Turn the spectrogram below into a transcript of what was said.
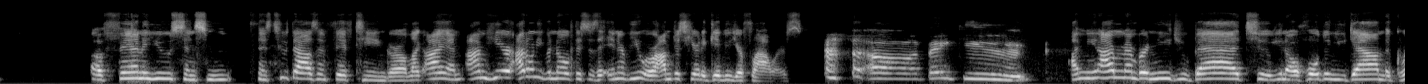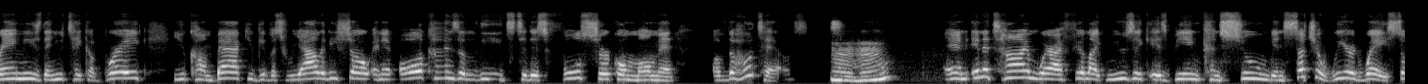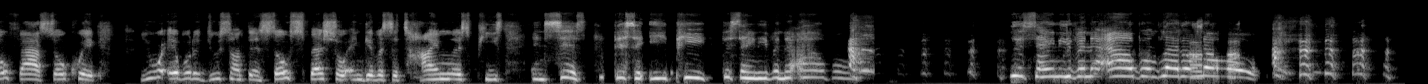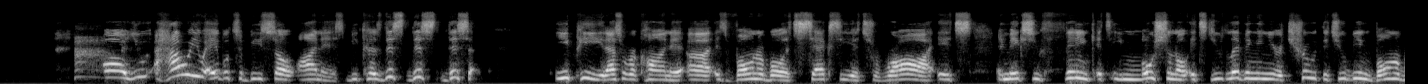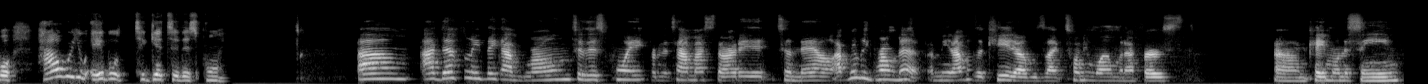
a fan of you since since 2015, girl. Like I am, I'm here. I don't even know if this is an interview or I'm just here to give you your flowers. oh, thank you. I mean, I remember Need You Bad to, you know, holding you down, the Grammys, then you take a break, you come back, you give us reality show, and it all kinds of leads to this full circle moment of the Heaux Tales. Mm-hmm. And in a time where I feel like music is being consumed in such a weird way, so fast, so quick, you were able to do something so special and give us a timeless piece. And sis, this an EP. This ain't even an album. this ain't even an album. Let them know. uh, you, how are you able to be so honest? Because this, this, this EP, that's what we're calling it. Uh, it's vulnerable, it's sexy, it's raw, it's it makes you think, it's emotional, it's you living in your truth, it's you being vulnerable. How were you able to get to this point? Um, I definitely think I've grown to this point from the time I started to now. I've really grown up. I mean, I was a kid. I was like 21 when I first um, came on the scene,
